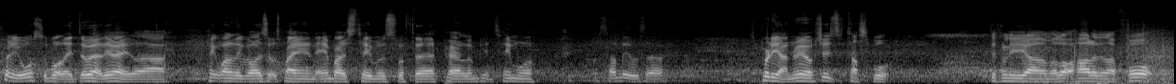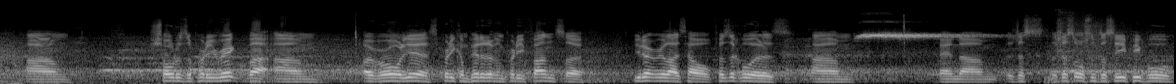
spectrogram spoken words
pretty awesome what they do out there. eh? Uh, I think one of the guys that was playing in Ambro's team was with the Paralympian team or, or something. It was, uh, it's pretty unreal. It's a tough sport. Definitely um, a lot harder than I thought. Um, shoulders are pretty wrecked, but um, overall, yeah, it's pretty competitive and pretty fun. So you don't realise how physical it is, um, and um, it's just it's just awesome to see people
